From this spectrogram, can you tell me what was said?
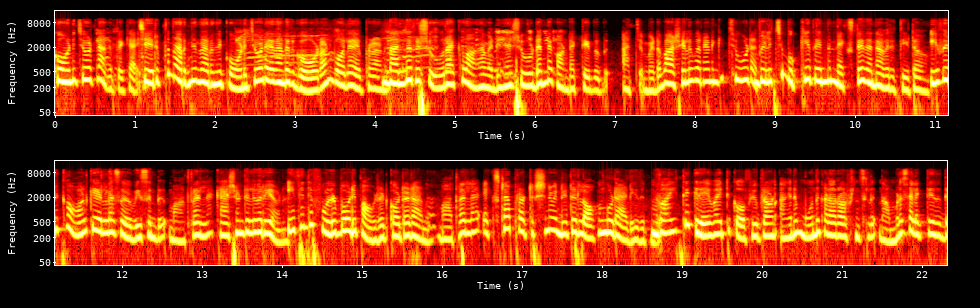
കോണിച്ചോട്ടിനകത്തേക്കായി. ചെരുപ്പ് നിറഞ്ഞു നിറഞ്ഞ് കോണിച്ചോട് ഏതാണ്ട് ഒരു ഗോഡൌൺ പോലെ ആയപ്പോഴാണ് നല്ലൊരു ഷൂറാക്ക് വാങ്ങാൻ വേണ്ടി ഞാൻ ഷൂഡന്റെ കോണ്ടാക്ട് ചെയ്തത്. അച്ഛമ്മയുടെ ഭാഷയിൽ പറയുകയാണെങ്കിൽ ചൂടൻ. വിളിച്ച് ബുക്ക് ചെയ്തതിന്റെ നെക്സ്റ്റ് ഡേ തന്നെ അവരെത്തിട്ടോ? ഇവർക്ക് ഓൾ കേരള സർവീസ് ഉണ്ട്. മാത്രമല്ല ക്യാഷ് ഓൺ ഡെലിവറി ആണ്. ഇതിന്റെ ഫുൾ ബോഡി പൗഡർ കോട്ടഡ് ആണ്. മാത്രമല്ല എക്സ്ട്രാ പ്രൊട്ടക്ഷന് വേണ്ടിയിട്ട് ലോക്കും കൂടെ ആഡ് ചെയ്തിട്ടുണ്ട്. White grey white coffee brown അങ്ങനെ മൂന്ന് കളർ ഓപ്ഷൻസിൽ നമ്മൾ സെലക്ട് ചെയ്തത്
